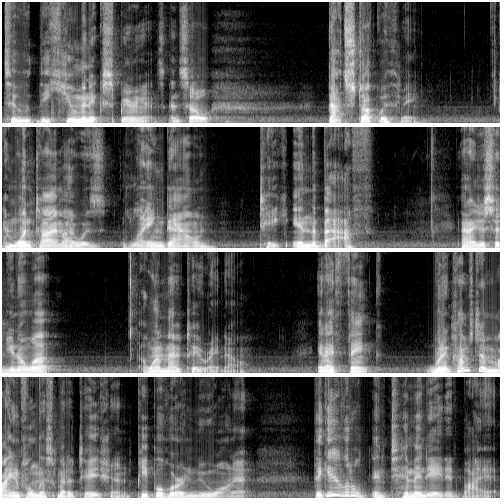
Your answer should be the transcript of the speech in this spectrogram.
to the human experience. And so that stuck with me. And one time I was laying down, take in the bath, and I just said, you know what? I want to meditate right now. And I think when it comes to mindfulness meditation, people who are new on it, they get a little intimidated by it.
